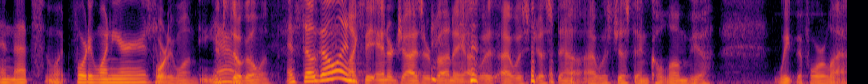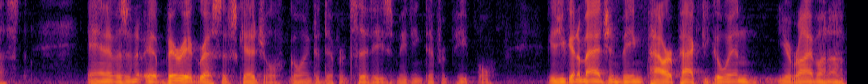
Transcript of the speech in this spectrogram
and that's what forty one years, Forty one, Yeah. and still going. and still going. like the Energizer Bunny. I was I was just down. I was just in Colombia, week before last, and it was an, a very aggressive schedule, going to different cities, meeting different people. Because you can imagine being power packed. You go in, you arrive on a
